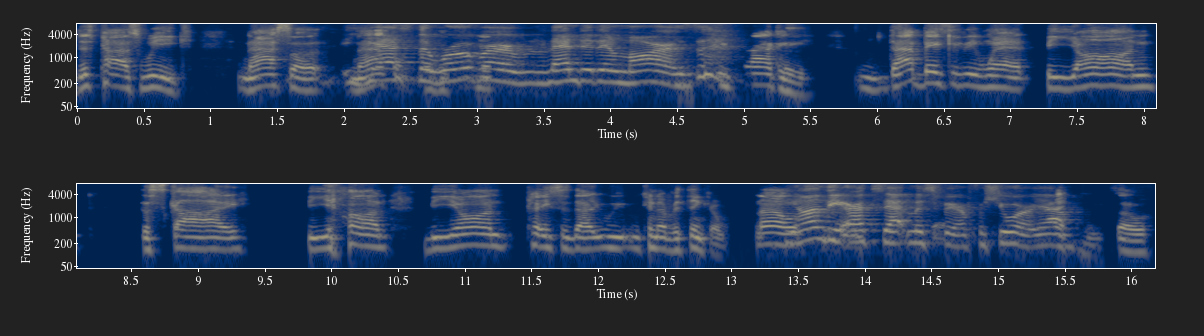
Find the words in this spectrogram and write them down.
this past week, NASA, NASA yes, the rover landed in Mars. exactly. That basically went beyond the sky, beyond beyond places that we, we can never think of. Now, beyond the Earth's atmosphere, for sure. Yeah. So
